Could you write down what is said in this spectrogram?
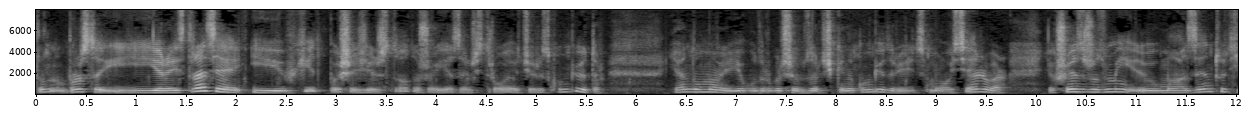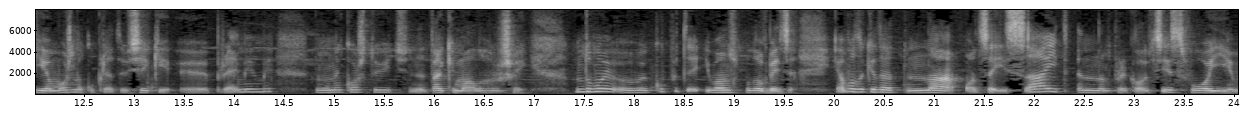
Тут просто і реєстрація, і вхід пише через те, що я зареєструю через комп'ютер. Я думаю, я буду робити обзорчики на комп'ютері з мого сервера. Якщо я зрозумію, магазин тут є, можна купляти всякі е, преміуми, але вони коштують не так і мало грошей. Ну, думаю, ви купите і вам сподобається. Я буду кидати на оцей сайт, е, наприклад, всі свої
